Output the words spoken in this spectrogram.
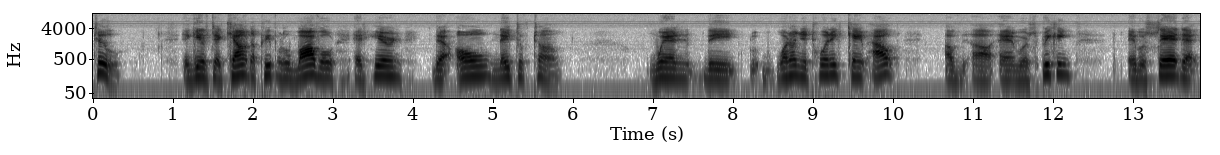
2. It gives the account of people who marvel at hearing their own native tongue. When the 120 came out of uh, and were speaking, it was said that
